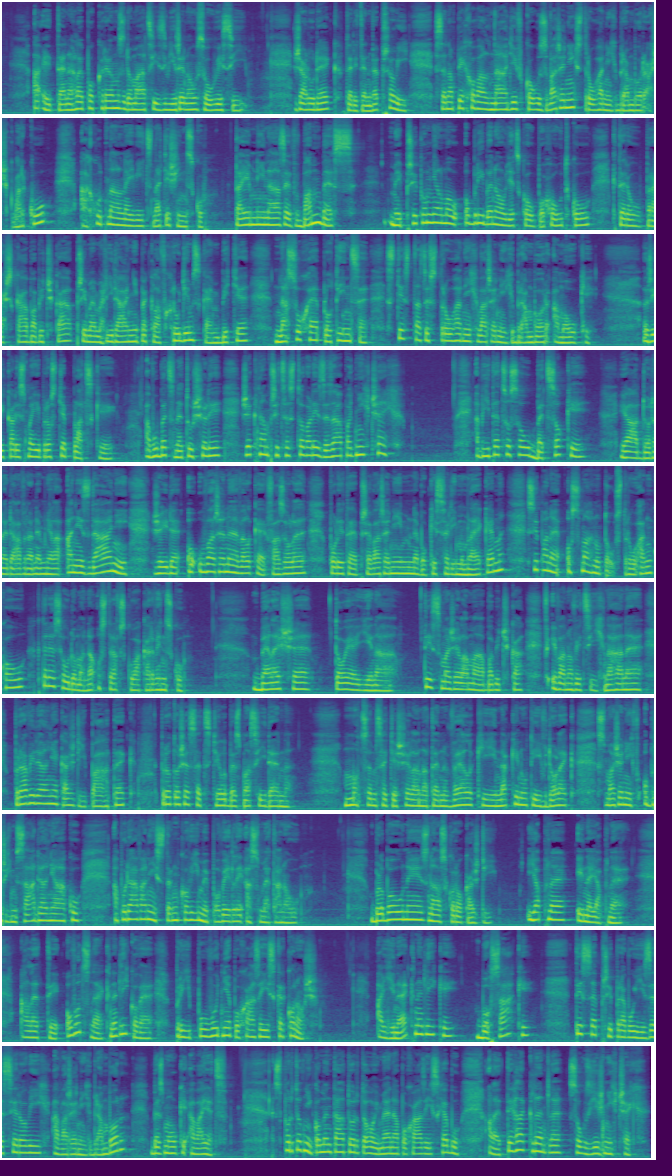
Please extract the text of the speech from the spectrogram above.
A i tenhle pokrm s domácí zvířenou souvisí. Žaludek, tedy ten vepřový, se napěchoval nádivkou z vařených strouhaných brambor a škvarků a chutnal nejvíc na Těšínsku. Tajemný název Bambes mi připomněl mou oblíbenou dětskou pochoutku, kterou pražská babička při mém hlídání pekla v chrudimském bytě na suché plotínce z těsta ze strouhaných vařených brambor a mouky. Říkali jsme jí prostě placky a vůbec netušili, že k nám přicestovali ze západních Čech. A víte, co jsou becoky? Já donedávna neměla ani zdání, že jde o uvařené velké fazole, polité převařeným nebo kyselým mlékem, sypané osmahnutou strouhankou, které jsou doma na Ostravsku a Karvinsku. Beleše, to je jiná. Ty smažila má babička v Ivanovicích na Hané pravidelně každý pátek, protože se ctil bezmasý den. Moc jsem se těšila na ten velký, nakynutý vdolek, smažený v obřím sádelňáku a podávaný strnkovými povidly a smetanou. Blbouny zná skoro každý. Japné i nejapné. Ale ty ovocné knedlíkové prý původně pocházejí z Krkonoš. A jiné knedlíky, bosáky, ty se připravují ze syrových a vařených brambor, bez mouky a vajec. Sportovní komentátor toho jména pochází z Chebu, ale tyhle knedle jsou z jižních Čech.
